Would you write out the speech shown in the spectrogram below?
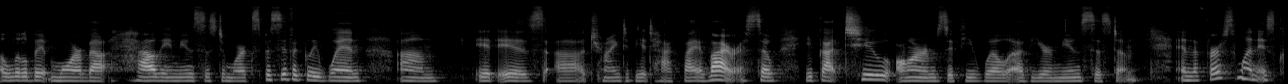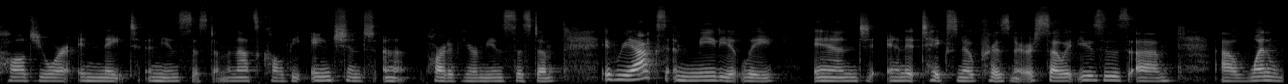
a little bit more about how the immune system works specifically when um, it is uh, trying to be attacked by a virus. So you've got two arms, if you will, of your immune system. And the first one is called your innate immune system, and that's called the ancient uh, part of your immune system. It reacts immediately and, and it takes no prisoners. So it uses um, uh, one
